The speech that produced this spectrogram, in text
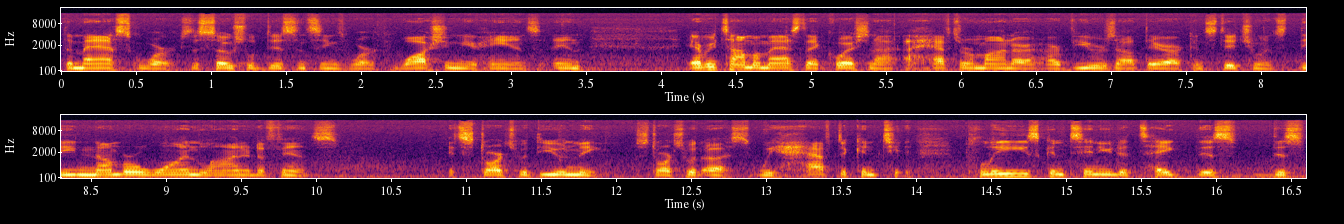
The mask works, the social distancing works, washing your hands, and every time I'm asked that question, I, I have to remind our, our viewers out there, our constituents, the number one line of defense. It starts with you and me. Starts with us. We have to continue. Please continue to take this this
